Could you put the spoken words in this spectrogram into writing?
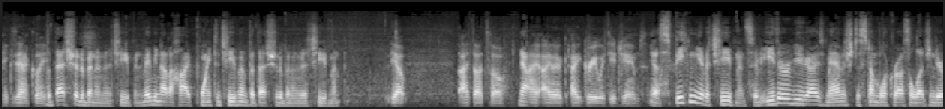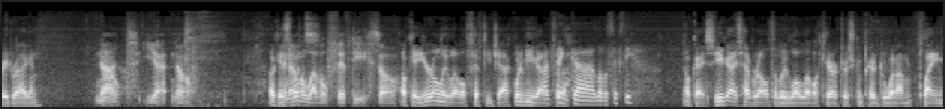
exactly. But that should have been an achievement. Maybe not a high point achievement, but that should have been an achievement. Yep, I thought so. Now- I, I I agree with you, James. Yeah, speaking of achievements, have either of you guys managed to stumble across a legendary dragon? Not yet, no. Okay, And so I'm a level 50, so Okay, you're only level 50. Jack, what have you got I for think the... uh, level 60. Okay, so you guys have relatively low level characters compared to what I'm playing.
